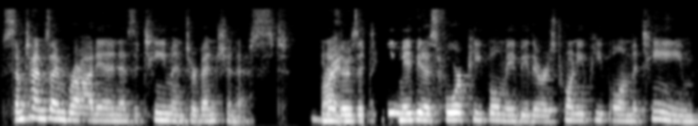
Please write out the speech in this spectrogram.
Sometimes I'm brought in as a team interventionist. You right. know, there's a team, maybe there's four people, maybe there's 20 people on the team,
